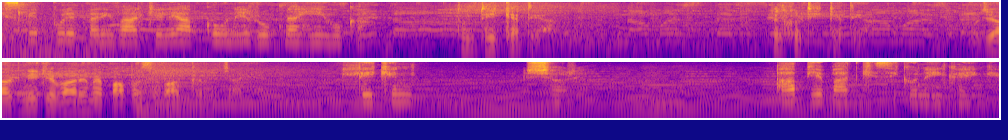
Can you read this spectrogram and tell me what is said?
इसलिए पूरे परिवार के लिए आपको उन्हें रोकना ही होगा। तुम ठीक कहती हो? बिल्कुल ठीक कहती हो। मुझे अग्नि के बारे में पापा से बात करनी चाहिए। लेकिन शौर्य आप ये बात किसी को नहीं कहेंगे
